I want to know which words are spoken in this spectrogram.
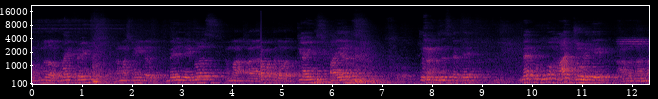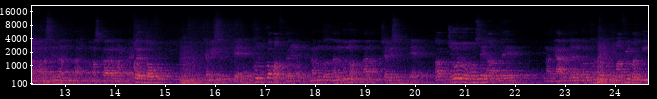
ಕುಟುಂಬದವರು माय फ्रेंड्स ನಮ್ಮ ಸ್ನೇಹಿತರು मेरे नेबर्स ನಮ್ಮ ಆ, ಅಕ್ಕಪಕ್ಕದವರು क्लाइंट्स बायर्स जो भी बिजनेस करते हैं मैं उनको हाथ जोड़ के ನಾನು ನನ್ನ ಮನಸ್ಸಿನ ನಮಸ್ಕಾರ ಮಾಡ್ತಾ ಇದ್ದೀನಿ. करता हूँ ಕ್ಷಮಿಸುತ್ತಿದ್ದೇನೆ खुद को माफ करता हूँ ನಮಗೂ ನನಗೂ ನಾನು ಕ್ಷಮಿಸುತ್ತಿದ್ದೇನೆ अब जो लोगों से आपने ನಾನು ಯಾರ ಜನರಿಗೂ माफी मांगी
